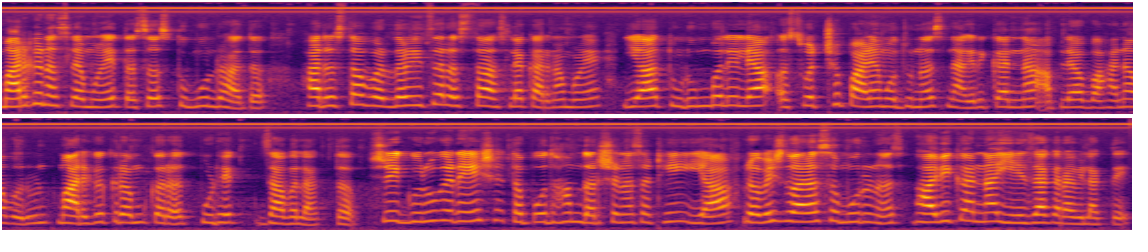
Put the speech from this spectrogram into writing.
मार्ग नसल्यामुळे तसंच तुंबून राहतं. हा रस्ता वर्दळीचा रस्ता असल्या कारणामुळे या तुडुंबलेल्या अस्वच्छ पाण्यामधूनच नागरिकांना आपल्या वाहनावरून मार्गक्रम करत पुढे जावं लागतं. श्री गुरु गणेश तपोधाम दर्शनासाठी या प्रवेशद्वारासमोरूनच भाविकांना ये जा करावी लागते.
